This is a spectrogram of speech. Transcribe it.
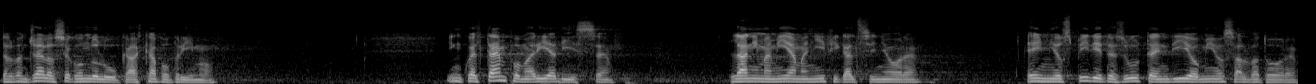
Dal Vangelo secondo Luca, al capo primo. In quel tempo Maria disse, L'anima mia magnifica il Signore e il mio spirito esulta in Dio mio Salvatore,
